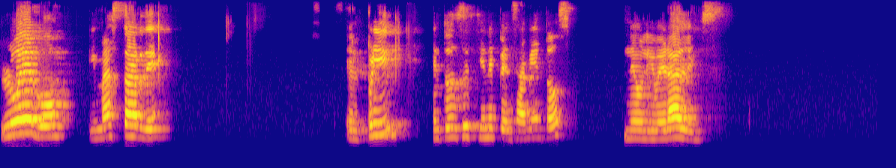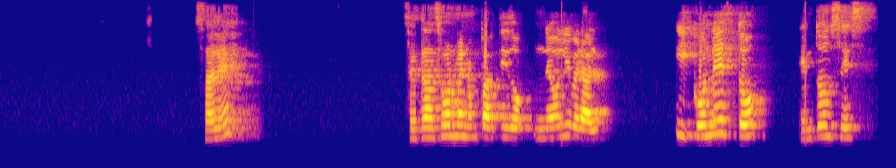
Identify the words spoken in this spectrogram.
Luego, y más tarde, el PRI, entonces tiene pensamientos neoliberales. ¿Sale? Se transforma en un partido neoliberal y con esto, entonces,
